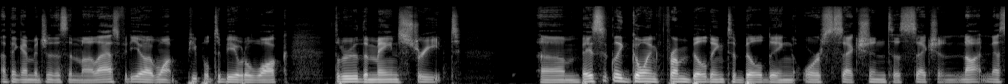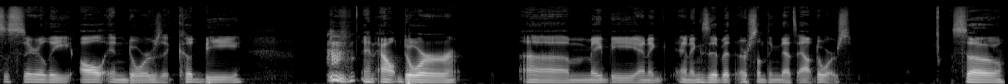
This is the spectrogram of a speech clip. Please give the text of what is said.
I think I mentioned this in my last video. I want people to be able to walk through the main street, um, basically going from building to building or section to section, not necessarily all indoors. It could be an outdoor, um, maybe an, an exhibit or something that's outdoors. So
